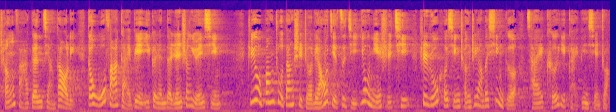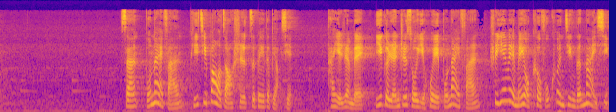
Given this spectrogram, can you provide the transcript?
惩罚跟讲道理都无法改变一个人的人生原型，只有帮助当事者了解自己幼年时期是如何形成这样的性格，才可以改变现状。三不耐烦、脾气暴躁是自卑的表现。他也认为，一个人之所以会不耐烦，是因为没有克服困境的耐性。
